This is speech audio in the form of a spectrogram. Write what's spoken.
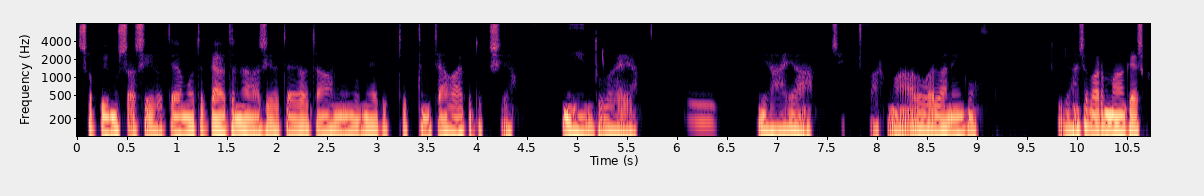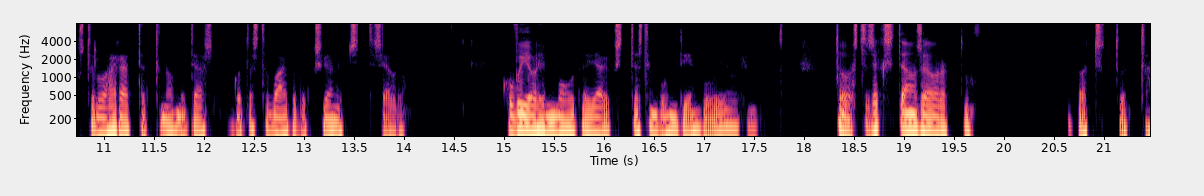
sopimusasioita ja muita käytännön asioita, joita on niin kuin mietitty, että mitä vaikutuksia niihin tulee. Ja, mm. ja, ja sitten varmaan alueella, niin kuin, kyllähän se varmaan keskustelua herättää, että no mitäs, onko tästä vaikutuksia nyt sitten seudun kuvioihin muuten ja yksittäisten kuntien kuvioihin. Mutta toistaiseksi sitä on seurattu ja katsottu, että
